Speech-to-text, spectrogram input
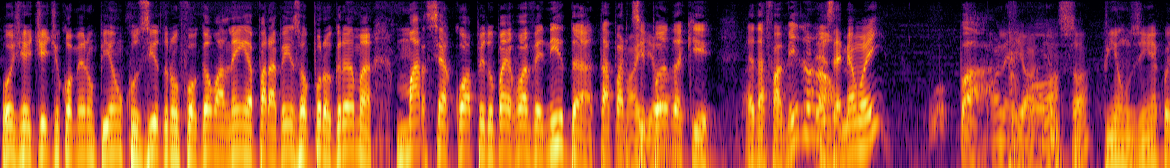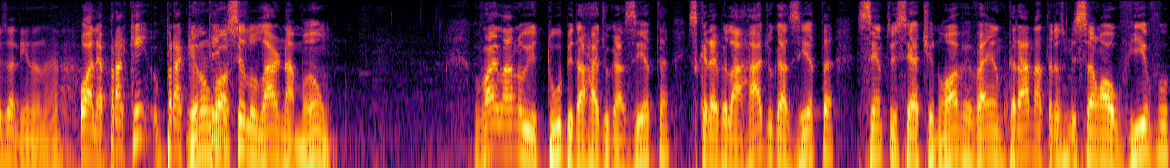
Hoje é dia de comer um peão cozido no fogão a lenha. Parabéns ao programa. Márcia Cop do bairro Avenida, tá participando Aí, aqui. É da família ou não? Essa é minha mãe? Opa! Olha aí, ó, Nossa, só. pinhãozinho é coisa linda, né? Olha, pra quem, pra quem tem o gosto. celular na mão, vai lá no YouTube da Rádio Gazeta, escreve lá Rádio Gazeta 1079, vai entrar na transmissão ao vivo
